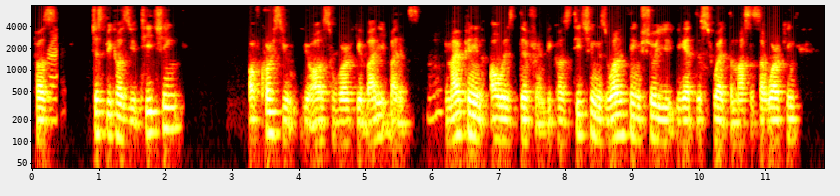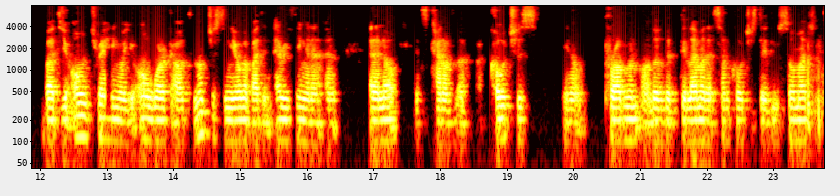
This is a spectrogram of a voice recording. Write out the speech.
Because right. just because you're teaching of course you you also work your body but it's mm-hmm. in my opinion always different because teaching is one thing sure you, you get the sweat the muscles are working but your own training or your own workout not just in yoga but in everything and, and, and i know it's kind of a, a coach's you know problem or a little bit dilemma that some coaches they do so much that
